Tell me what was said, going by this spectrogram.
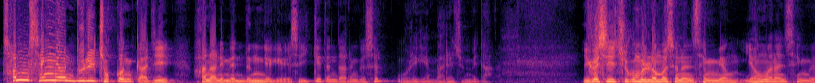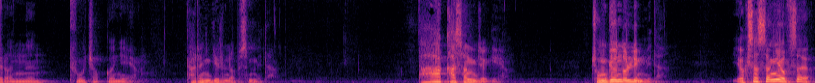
참 생명 누릴 조건까지 하나님의 능력에 의해서 있게 된다는 것을 우리에게 말해줍니다. 이것이 죽음을 넘어서는 생명, 영원한 생명을 얻는 두 조건이에요. 다른 길은 없습니다. 다 가상적이에요. 종교 논리입니다. 역사성이 없어요.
